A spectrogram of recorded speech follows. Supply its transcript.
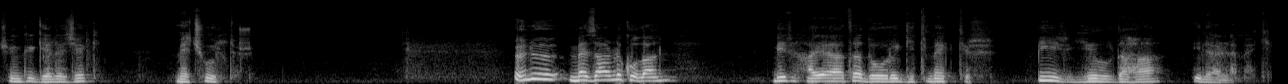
Çünkü gelecek meçhuldür. Önü mezarlık olan bir hayata doğru gitmektir. Bir yıl daha ilerlemek.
